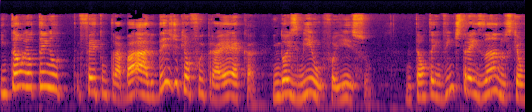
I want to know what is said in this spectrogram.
Então eu tenho feito um trabalho desde que eu fui para a ECA, em 2000 foi isso. Então tem 23 anos que eu,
